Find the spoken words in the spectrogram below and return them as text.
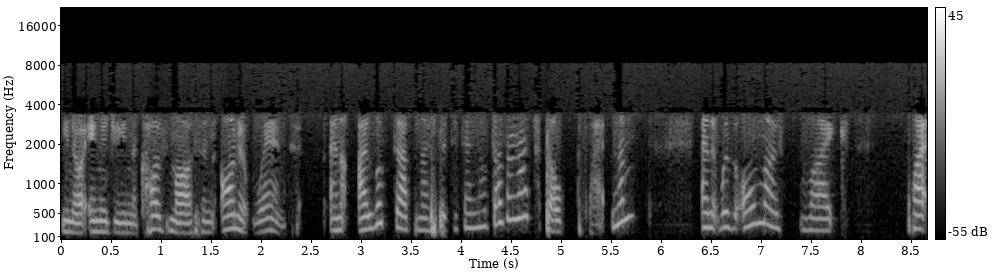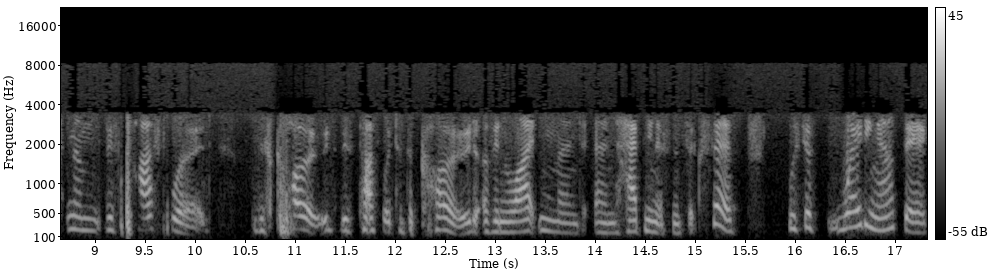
you know, energy in the cosmos and on it went. And I looked up and I said to Daniel, doesn't that spell platinum? And it was almost like platinum, this password, this code, this password to the code of enlightenment and happiness and success was just waiting out there,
